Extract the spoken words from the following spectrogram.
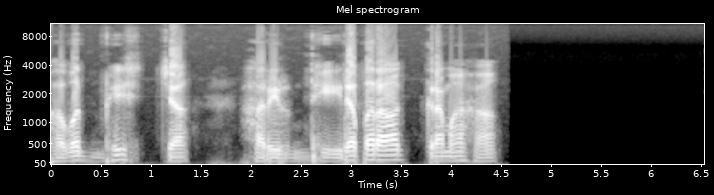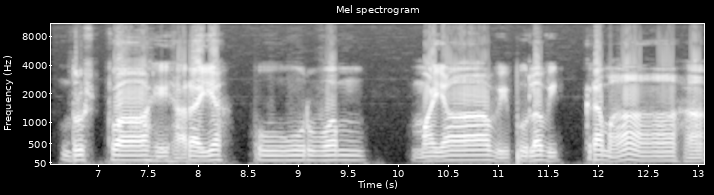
भवद्भिश्च हरिर्धीरपराक्रमः दृष्ट्वा हि हरयः पूर्वम् मया विपुलविक्रमाः।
